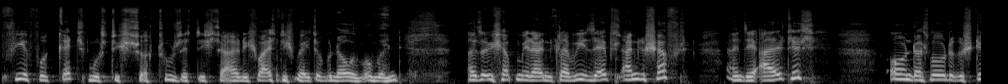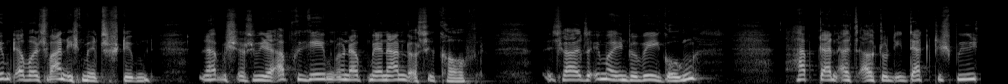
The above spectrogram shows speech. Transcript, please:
Vier Friketts musste ich zusätzlich zahlen, ich weiß nicht mehr so genau im Moment. Also ich habe mir ein Klavier selbst angeschafft, ein sehr altes, und das wurde gestimmt, aber es war nicht mehr zu stimmen. Dann habe ich das wieder abgegeben und habe mir ein anderes gekauft. Ich war also immer in Bewegung habe dann als Autodidakt gespielt.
